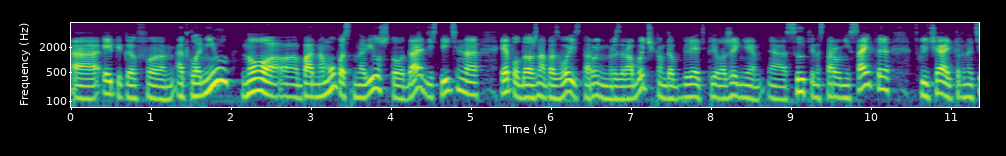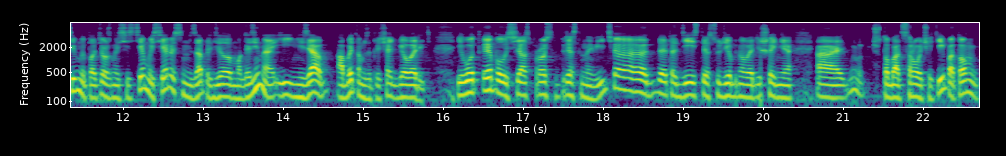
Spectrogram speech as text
э, эпиков э, отклонил, но э, по одному постановил, что да, действительно Apple должна позволить сторонним разработчикам добавлять в приложение э, ссылки на сторонние сайты, включая альтернативные платежные системы и сервисы за пределы магазина, и нельзя об этом запрещать говорить. И вот Apple сейчас просит приостановить э, это действие судебного решения, а, ну, чтобы отсрочить, и потом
